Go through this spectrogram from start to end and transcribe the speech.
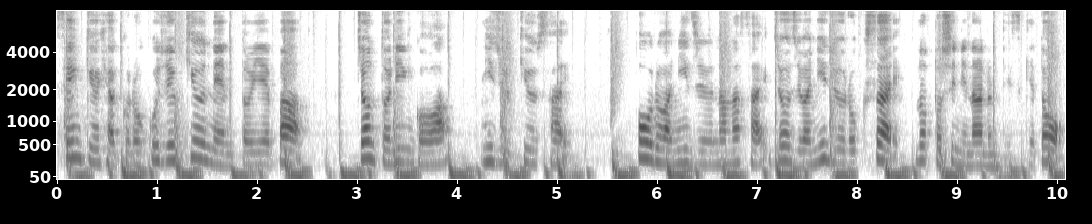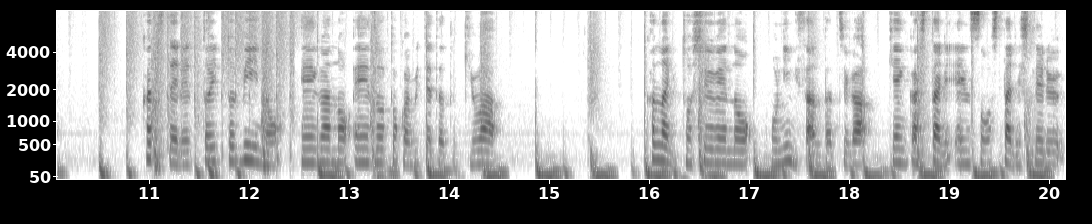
1969年といえばジョンとリンゴは29歳。ポールは27歳ジョージは26歳の年になるんですけどかつて「レッド・イット・ビー」の映画の映像とか見てた時はかなり年上のお兄さんたちが喧嘩したり演奏したりしてる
